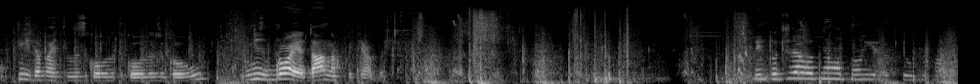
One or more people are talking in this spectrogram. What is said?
Окей, давайте, let's go, let's go, let's go. Мені зброя дана хоча б. Він тут вже одне одного ігроки вбиває.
